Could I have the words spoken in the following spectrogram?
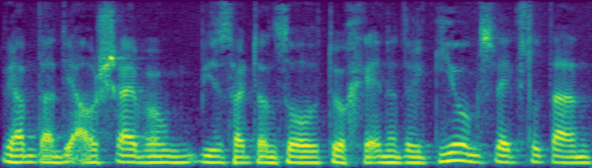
Wir haben dann die Ausschreibung, wie es halt dann so durch einen Regierungswechsel dann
